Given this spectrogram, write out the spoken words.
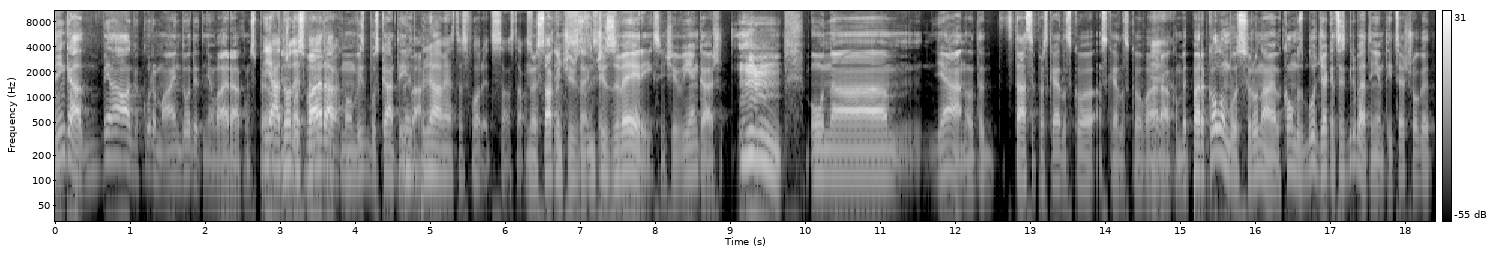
Ziniet, kā vienalga, kura mājiņa dodiet viņam vairākumu spēlēt. Jā, dodiet vairākumu un viss būs kārtībā. Jā, viens tas Floridas sastāvs. Nu, es saku, viņš ir, viņš ir zvērīgs, viņš ir vienkārši. un, uh, jā, nu, tad tas ir par skaidrisko, skaidrisko vairākumu. Bet par Kolumbus runājot, Kolumbus Blue Jackets, es gribētu viņiem ticēt šogad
